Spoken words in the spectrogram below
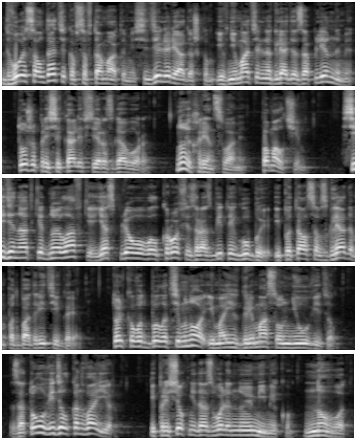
Двое солдатиков с автоматами сидели рядышком и, внимательно глядя за пленными, тоже пресекали все разговоры. Ну и хрен с вами, помолчим. Сидя на откидной лавке, я сплевывал кровь из разбитой губы и пытался взглядом подбодрить Игоря. Только вот было темно, и моих гримас он не увидел. Зато увидел конвоир – и присек недозволенную мимику. Ну вот,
